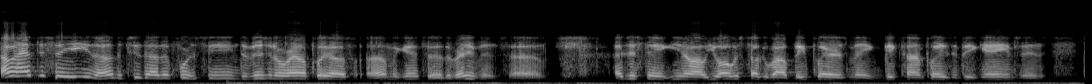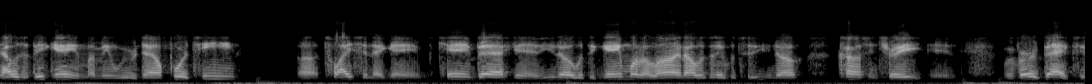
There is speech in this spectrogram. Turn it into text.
I would have to say, you know, the 2014 divisional round playoff um, against uh, the Ravens. Um, I just think, you know, you always talk about big players make big time plays in big games, and that was a big game. I mean, we were down 14 uh, twice in that game. Came back, and you know, with the game on the line, I was able to, you know, concentrate and revert back to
